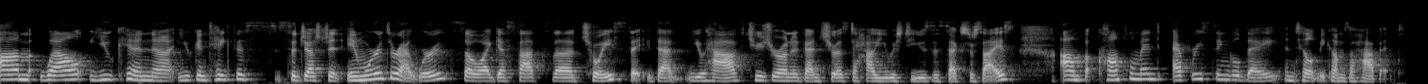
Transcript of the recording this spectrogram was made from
Um, well, you can uh, you can take this suggestion inwards or outwards. So I guess that's the choice that that you have. Choose your own adventure as to how you wish to use this exercise. Um, but compliment every single day until it becomes a habit.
